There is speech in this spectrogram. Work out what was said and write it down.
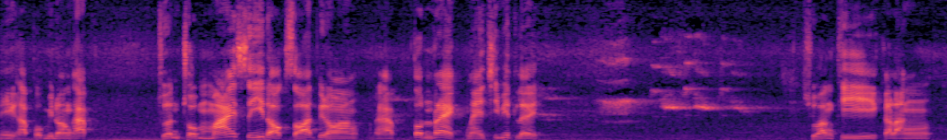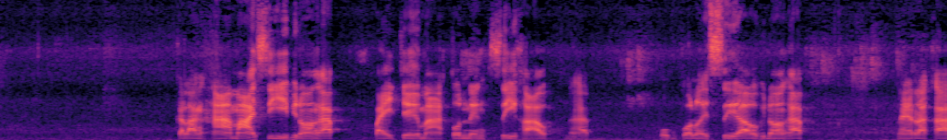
นี่ครับผมพี่น้องครับ วนชมไม้สีดอกซอสพี่น้องนะครับ ต้นแรกในชีวิตเลย ช่วงที่กำลังกำลังหาไม้สีพี่น้องครับ ไปเจอมาต้นหนึ่งสีขาวนะครับ ผมก็เลยซื้อเอาพี่น้องครับ ในราคา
